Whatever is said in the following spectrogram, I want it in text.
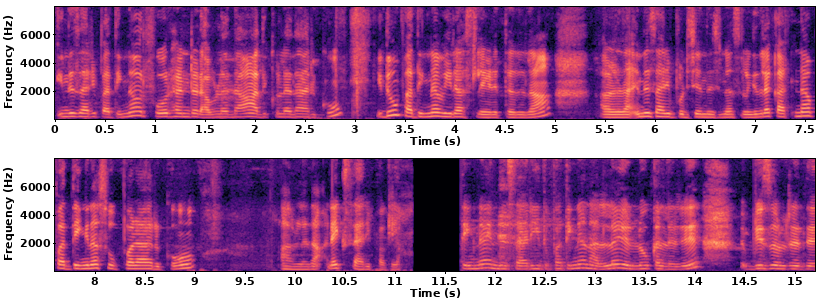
இந்த- சாரீ பார்த்தீங்கன்னா ஒரு ஃபோர் ஹண்ட்ரட் அவ்வளோதான் அதுக்குள்ளே தான் இருக்கும். இதுவும் பார்த்தீங்கன்னா வீராஸில் எடுத்தது தான். அவ்வளோதான் இந்த saree பிடிச்சிருந்துச்சுன்னா சொல்லுங்கள் இதில் கட்டினா பார்த்தீங்கன்னா சூப்பராக இருக்கும். அவ்வளோதான் நெக்ஸ்ட் saree பார்க்கலாம். பார்த்தீங்கன்னா இந்த சாரீ இது பார்த்திங்கன்னா நல்ல எல்லோ கலரு எப்படி சொல்கிறது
